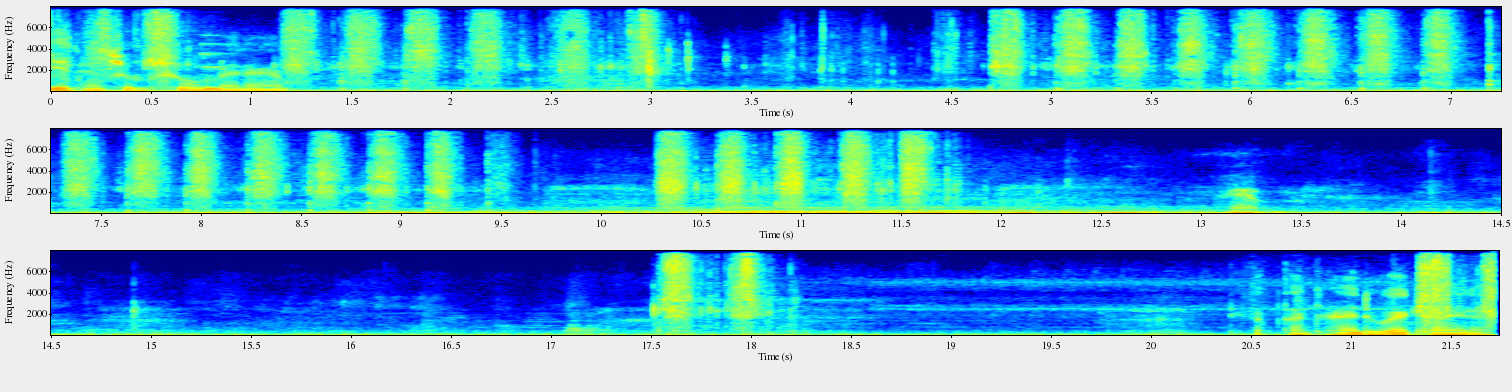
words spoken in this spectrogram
ฉีดให้ชุ่มๆเลยนะครับครับที่กัปตันจะให้ดูใกล้ๆนะ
